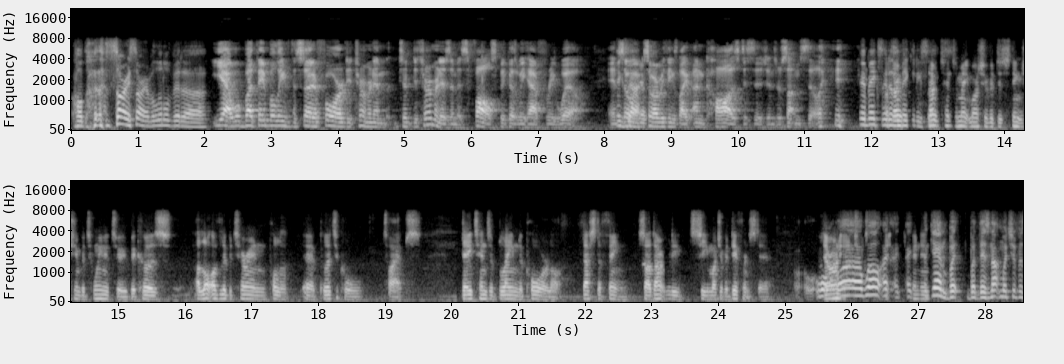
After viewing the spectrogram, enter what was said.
hold, sorry, sorry, I'm a little bit uh. Yeah, well, but they believe that therefore determinism, determinism is false because we have free will, and Exactly. so so everything's like uncaused decisions or something silly. It makes it I doesn't don't- make any don't sense. tend to make much of a distinction between the two because a lot of libertarian poli- uh, political types they tend to blame the poor a lot. That's the thing. So I don't really see much of a difference there. Well, uh, well, I, I, I, again, but but there's not much of a.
